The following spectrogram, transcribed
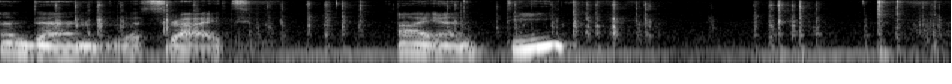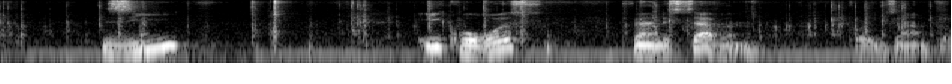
and then let's write int z equals 27 for example.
